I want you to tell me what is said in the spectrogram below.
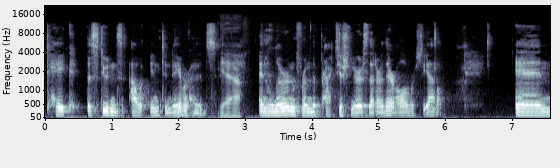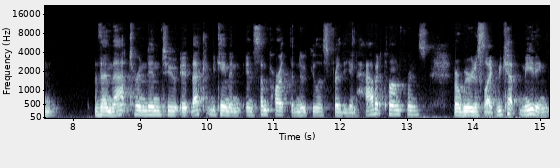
take the students out into neighborhoods yeah and learn from the practitioners that are there all over Seattle? And then that turned into it, that became in, in some part the nucleus for the Inhabit conference, where we were just like, we kept meeting,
